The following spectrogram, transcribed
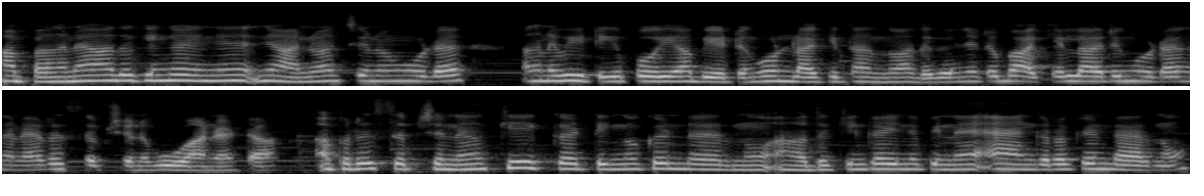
അപ്പൊ അങ്ങനെ അതൊക്കെ കഴിഞ്ഞ് ഞാനും അച്ഛനും കൂടെ അങ്ങനെ വീട്ടിൽ പോയി അഭിയേട്ടൻ കൊണ്ടാക്കി തന്നു. അത് കഴിഞ്ഞിട്ട് ബാക്കി എല്ലാവരും കൂടെ അങ്ങനെ റിസപ്ഷന് പോവാണ് കേട്ടോ. അപ്പൊ റിസപ്ഷന് കേക്ക് കട്ടിംഗ് ഒക്കെ ഉണ്ടായിരുന്നു. അതൊക്കെയും കഴിഞ്ഞ് പിന്നെ ആങ്കർ ഒക്കെ ഉണ്ടായിരുന്നു.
